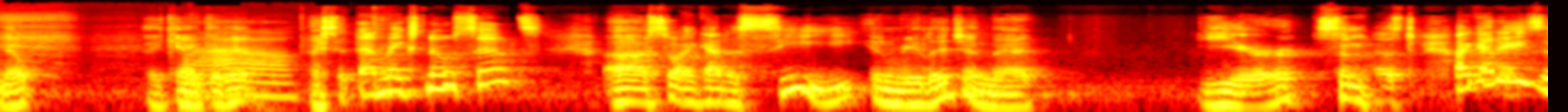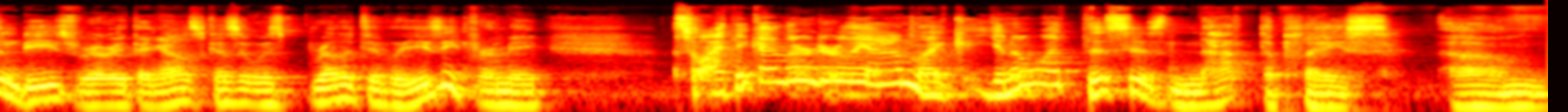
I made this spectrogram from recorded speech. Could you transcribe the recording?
nope, they can't wow. get in. I said, that makes no sense. Uh, so I got a C in religion that year, semester. I got A's and B's for everything else because it was relatively easy for me. So I think I learned early on, like, you know what? This is not the place um,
